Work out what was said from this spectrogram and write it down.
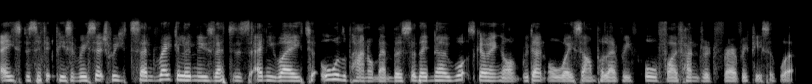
a specific piece of research, we send regular newsletters anyway to all the panel members so they know what's going on. We don't always sample every all 500 for every piece of work.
